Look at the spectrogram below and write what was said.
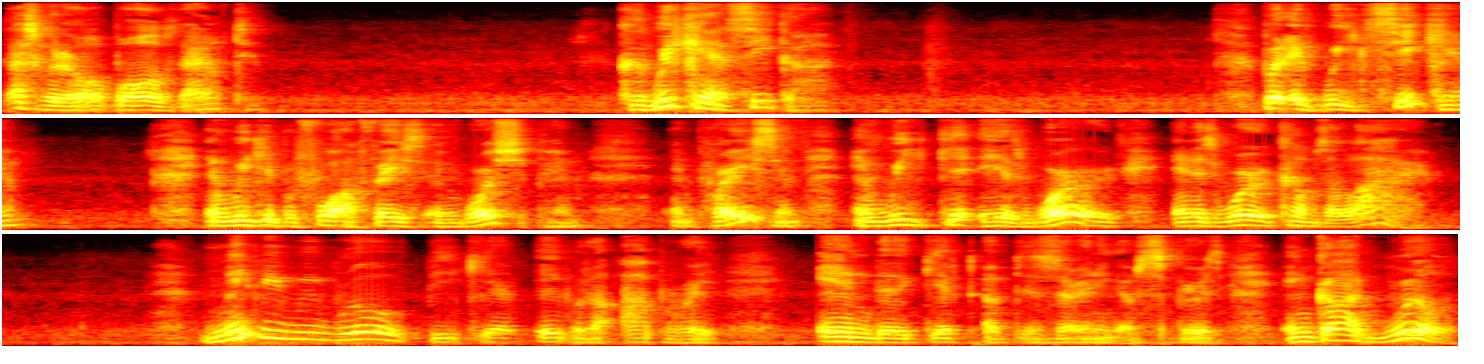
That's what it all boils down to. Because we can't see God. But if we seek him and we get before our face and worship him and praise him and we get his word and his word comes alive, maybe we will be able to operate in the gift of discerning of spirits. And God will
